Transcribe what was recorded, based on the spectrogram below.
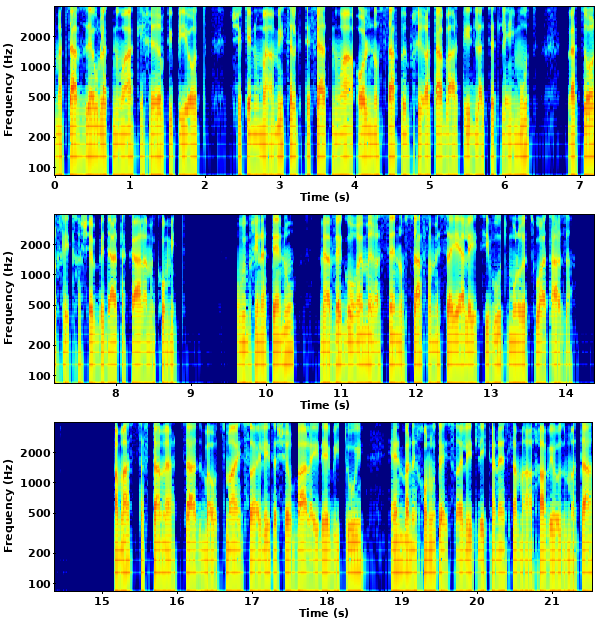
מצב זה הוא לתנועה כחרב פיפיות, שכן הוא מעמיס על כתפי התנועה עול נוסף בבחירתה בעתיד לצאת לעימות, והצורך להתחשב בדעת הקהל המקומית. ומבחינתנו, מהווה גורם מרסן נוסף המסייע ליציבות מול רצועת עזה. חמאס צפתה מהצד בעוצמה הישראלית אשר באה לידי ביטוי הן בנכונות הישראלית להיכנס למערכה ביוזמתה,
